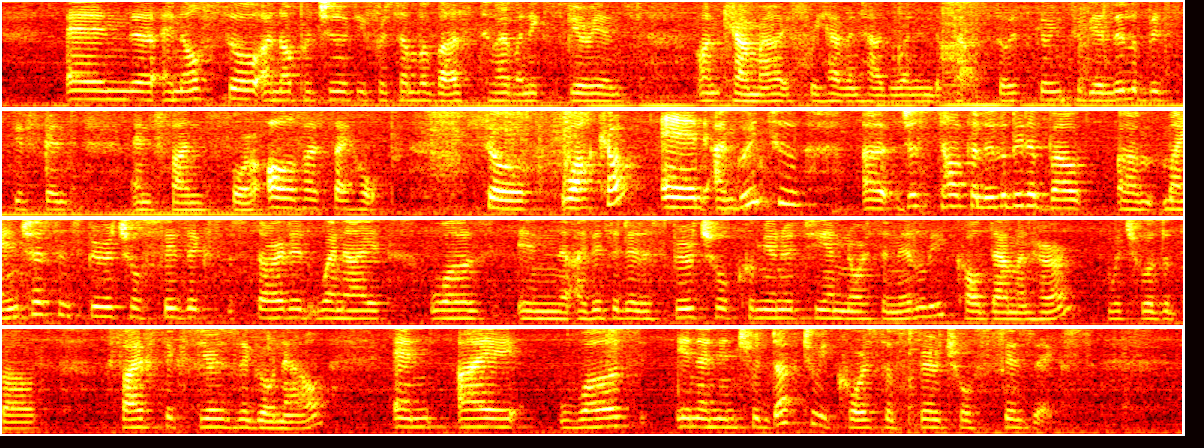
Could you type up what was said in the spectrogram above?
and uh, and also an opportunity for some of us to have an experience on camera if we haven't had one in the past. So it's going to be a little bit different and fun for all of us, I hope. So, welcome. And I'm going to uh, just talk a little bit about um, my interest in spiritual physics started when I was in, I visited a spiritual community in northern Italy called Damanhur, which was about five, six years ago now. And I was in an introductory course of spiritual physics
